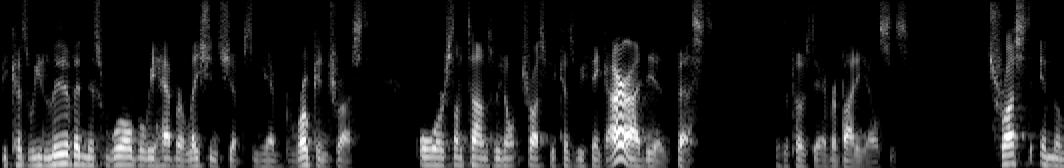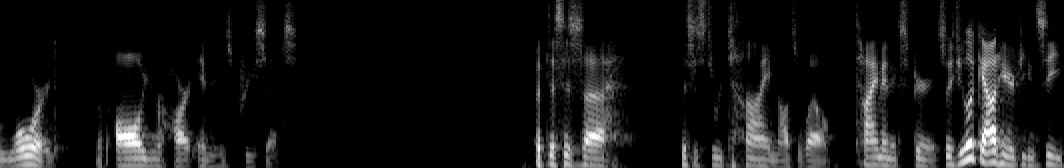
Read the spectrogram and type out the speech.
because we live in this world where we have relationships and we have broken trust or sometimes we don't trust because we think our idea is best as opposed to everybody else's. Trust in the lord with all your heart and his precepts but this is uh, this is through time as well time and experience. So as you look out here, if you can see,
